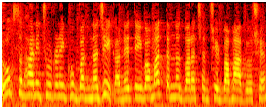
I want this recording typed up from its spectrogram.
લોકસભાની ચૂંટણી ખૂબ નજીક અને તેવામાં તેમના દ્વારા છંછેડવામાં આવ્યો છે.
